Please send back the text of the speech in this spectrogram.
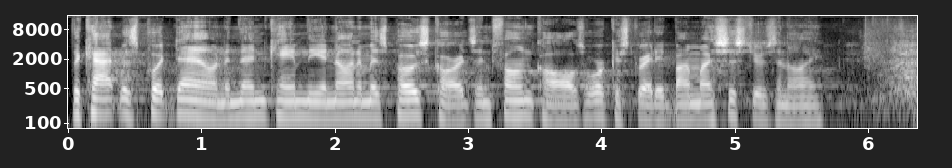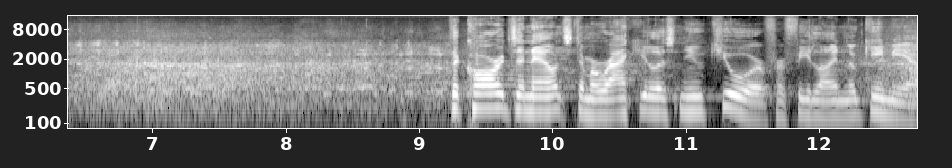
The cat was put down, and then came the anonymous postcards and phone calls orchestrated by my sisters and I. the cards announced a miraculous new cure for feline leukemia.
